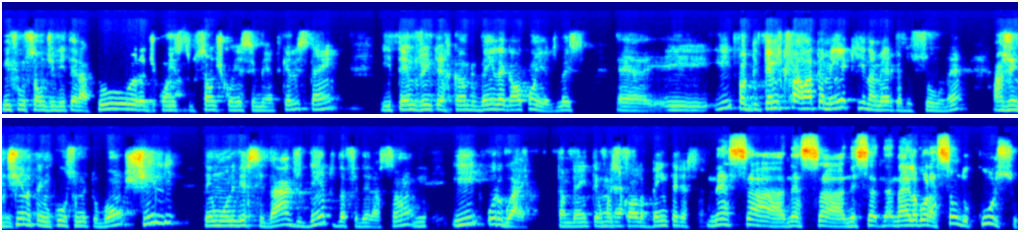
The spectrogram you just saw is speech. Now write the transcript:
em função de literatura, de construção de conhecimento que eles têm, e temos um intercâmbio bem legal com eles. Mas é, e, e, temos que falar também aqui na América do Sul, né? A Argentina tem um curso muito bom, Chile tem uma universidade dentro da federação e Uruguai também tem uma é. escola bem interessante. Nessa, nessa, nessa, na elaboração do curso,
